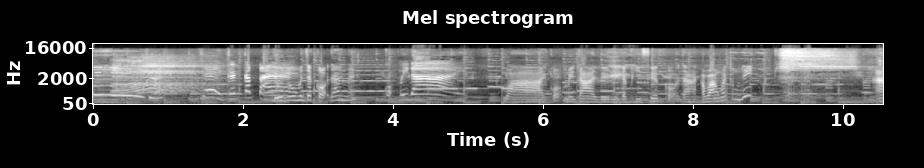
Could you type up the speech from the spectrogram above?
ฮิฮิใช่ไม่ใช่กระกระแตนดูดูมันจะเกาะได้ไหมกดไม่ได้ วายเกาะไม่ได้เลยมีแต่ผีเสื้อเกาะได้เอาวางไว้ตรงนี้ อะ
